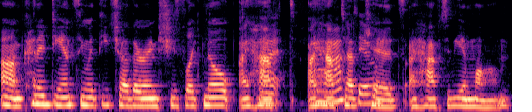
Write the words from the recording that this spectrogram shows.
um, kind of dancing with each other, and she's like, nope, I have, I- to, I, I have, to have have to. kids. I have to be a mom.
